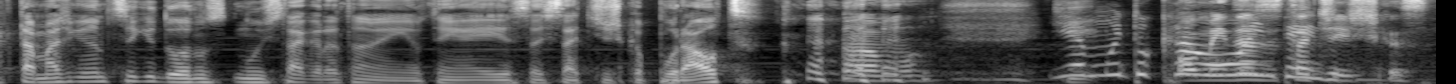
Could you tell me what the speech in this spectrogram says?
Que tá mais ganhando seguidor no, no Instagram também. Eu tenho aí essa estatística por alto. Amo. E é muito caô, Homem das entende? estatísticas.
